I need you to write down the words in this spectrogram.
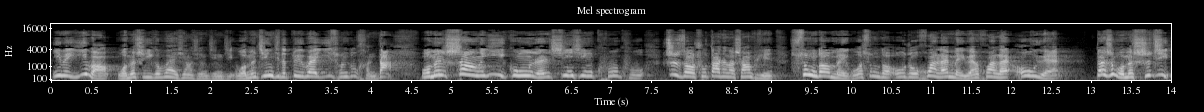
因为以往我们是一个外向型经济，我们经济的对外依存度很大，我们上亿工人辛辛苦苦制造出大量的商品，送到美国、送到欧洲，换来美元、换来欧元。但是我们实际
